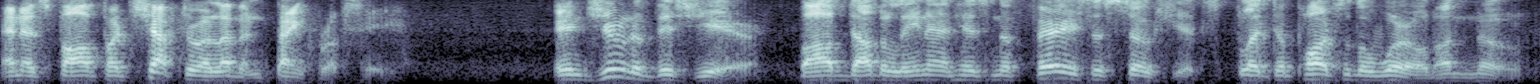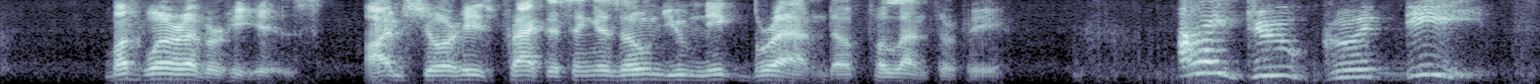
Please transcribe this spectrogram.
and has filed for Chapter 11 bankruptcy. In June of this year, Bob Dobalina and his nefarious associates fled to parts of the world unknown. But wherever he is, I'm sure he's practicing his own unique brand of philanthropy. I do good deeds.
